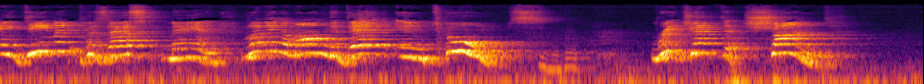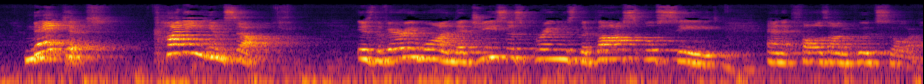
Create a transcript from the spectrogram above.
a demon possessed man living among the dead in tombs, mm-hmm. rejected, shunned, naked, cutting himself, is the very one that Jesus brings the gospel seed and it falls on good soil.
